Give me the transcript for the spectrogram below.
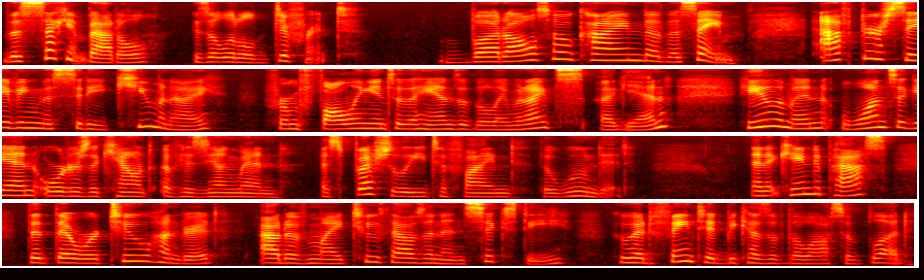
The second battle is a little different, but also kind of the same. After saving the city Cumeni, from falling into the hands of the Lamanites again, Helaman once again orders a count of his young men, especially to find the wounded. And it came to pass that there were two hundred out of my two thousand and sixty who had fainted because of the loss of blood.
